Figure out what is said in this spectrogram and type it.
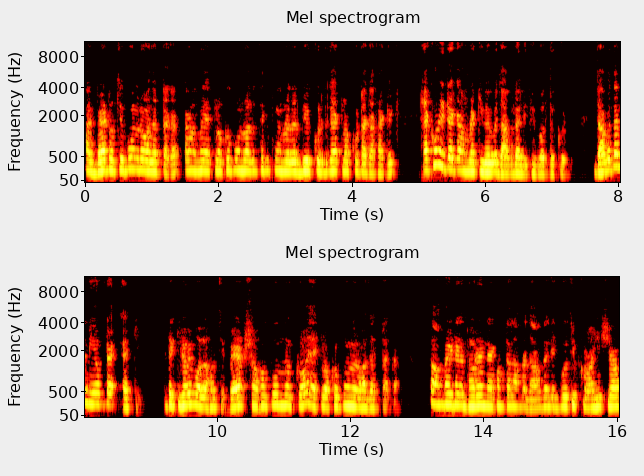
আর ব্যাট হচ্ছে ৳১৫,০০০ কারণ আমরা ৳১,১৫,০০০ থেকে ৳১৫,০০০ বিয়োগ করে দিলে এক লক্ষ টাকা থাকে। এখন এটাকে আমরা কীভাবে জাবেদা লিপিবদ্ধ করব? জাবেদার নিয়মটা একই। এটা কীভাবে বলা হচ্ছে? ব্যাট সহ পণ্য ক্রয় ৳১,১৫,০০০ তো আমরা এটাকে ধরেন এখন তাহলে আমরা জাবেদা লিখব হচ্ছে ক্রয় হিসাব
